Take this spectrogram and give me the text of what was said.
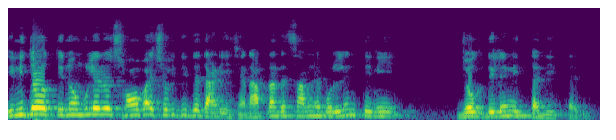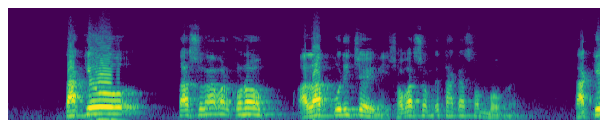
তিনি তো তৃণমূলের ওই সমবায় সমিতিতে দাঁড়িয়েছেন। আপনাদের সামনে বললেন, তিনি যোগ দিলেন ইত্যাদি ইত্যাদি। তাকেও, তার সঙ্গে আমার কোনো আলাপ পরিচয় নেই, সবার সঙ্গে থাকা সম্ভব নয়। তাকে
